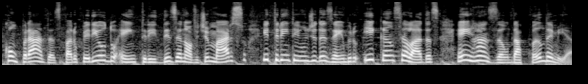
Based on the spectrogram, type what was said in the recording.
compradas para o período entre 19 de março e 31 de dezembro e canceladas em razão da pandemia.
